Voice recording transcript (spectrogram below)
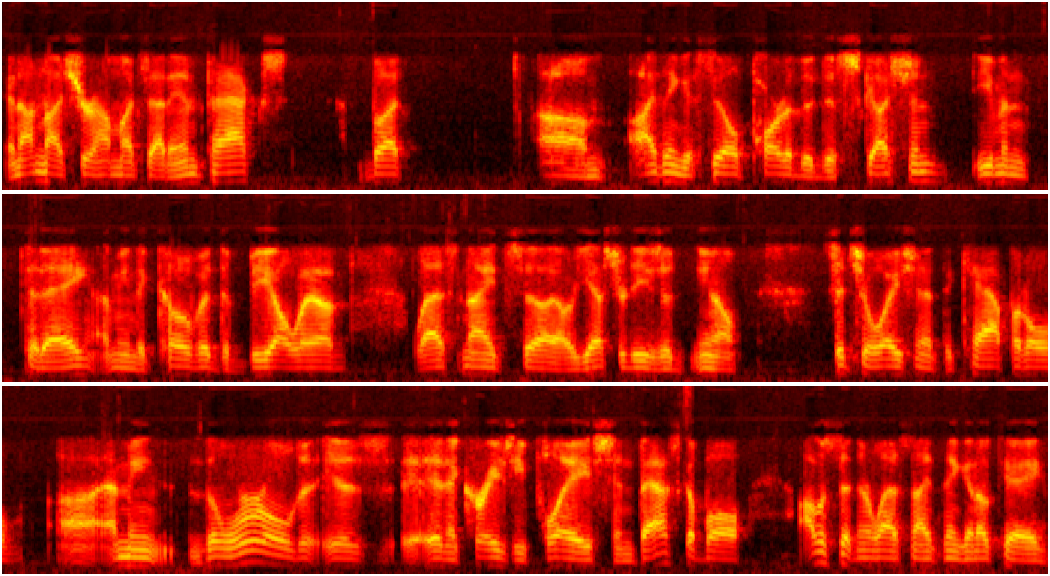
and I'm not sure how much that impacts, but um, I think it's still part of the discussion even today. I mean, the COVID, the BLM, last night's uh, or yesterday's, uh, you know, situation at the Capitol. Uh, I mean, the world is in a crazy place, and basketball. I was sitting there last night thinking, okay,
